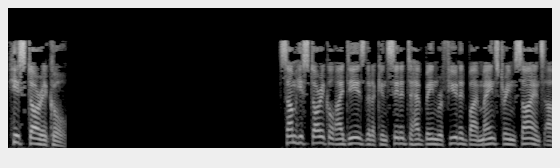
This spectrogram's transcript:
Historical Some historical ideas that are considered to have been refuted by mainstream science are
